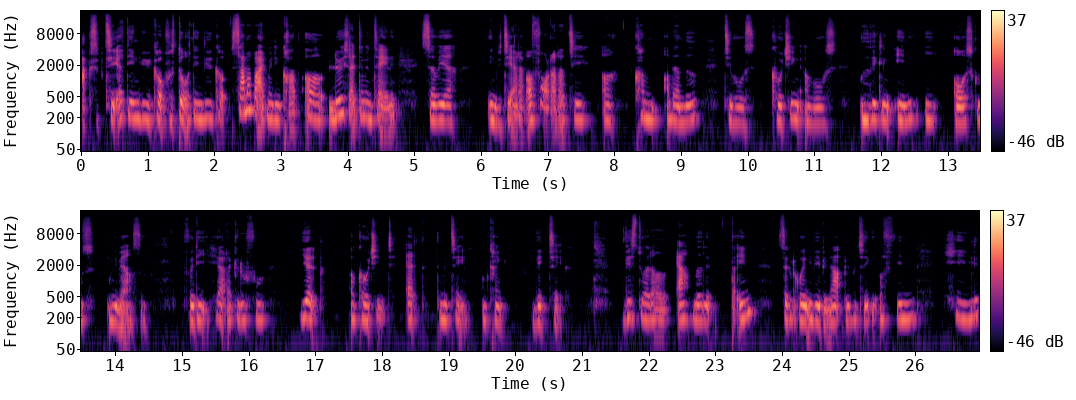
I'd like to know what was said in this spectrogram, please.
acceptere dine vilkår, forstå dine vilkår, samarbejde med din krop og løse alt det mentale, så vil jeg invitere dig, opfordre dig til at komme og være med til vores coaching og vores udvikling inde i overskudsuniverset. Fordi her der kan du få hjælp og coaching til alt det mentale omkring vægttab. Hvis du allerede er medlem, derinde, så kan du gå ind i webinarbiblioteket og finde hele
